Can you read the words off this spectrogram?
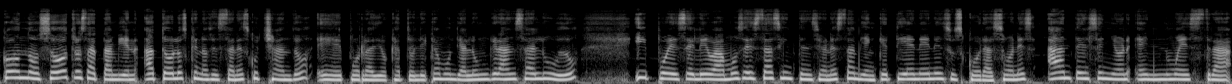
con nosotros, a también a todos los que nos están escuchando eh, por Radio Católica Mundial, un gran saludo y pues elevamos estas intenciones también que tienen en sus corazones ante el Señor en nuestra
